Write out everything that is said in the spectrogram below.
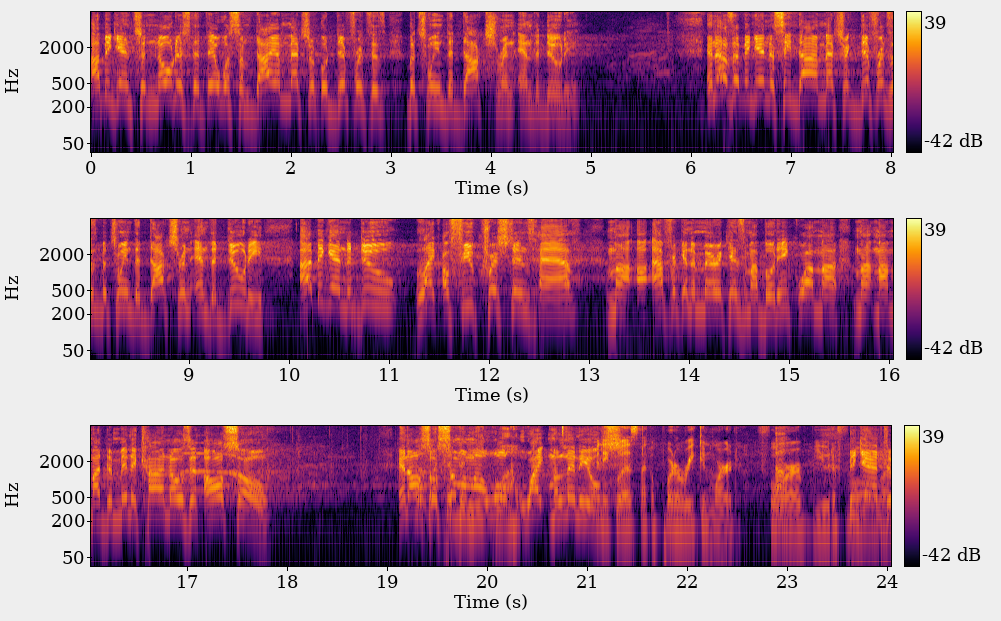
I began to notice that there were some diametrical differences between the doctrine and the duty. And as I began to see diametric differences between the doctrine and the duty, I began to do like a few Christians have, my uh, African Americans, my Boricua, my, my, my, my Dominicanos, and also, and also some of my woke white millennials. Boricua is like a Puerto Rican word for ah, beautiful. began to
